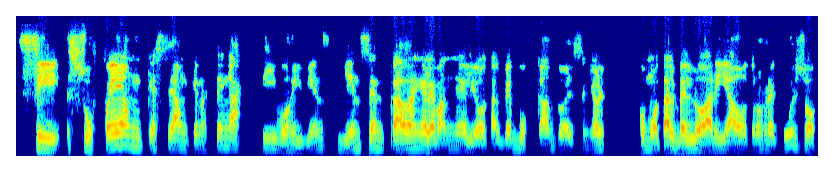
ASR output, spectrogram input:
si su fe, aunque sea, aunque no estén activos y bien, bien centrados en el Evangelio, o tal vez buscando al Señor como tal vez lo haría otros recursos,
